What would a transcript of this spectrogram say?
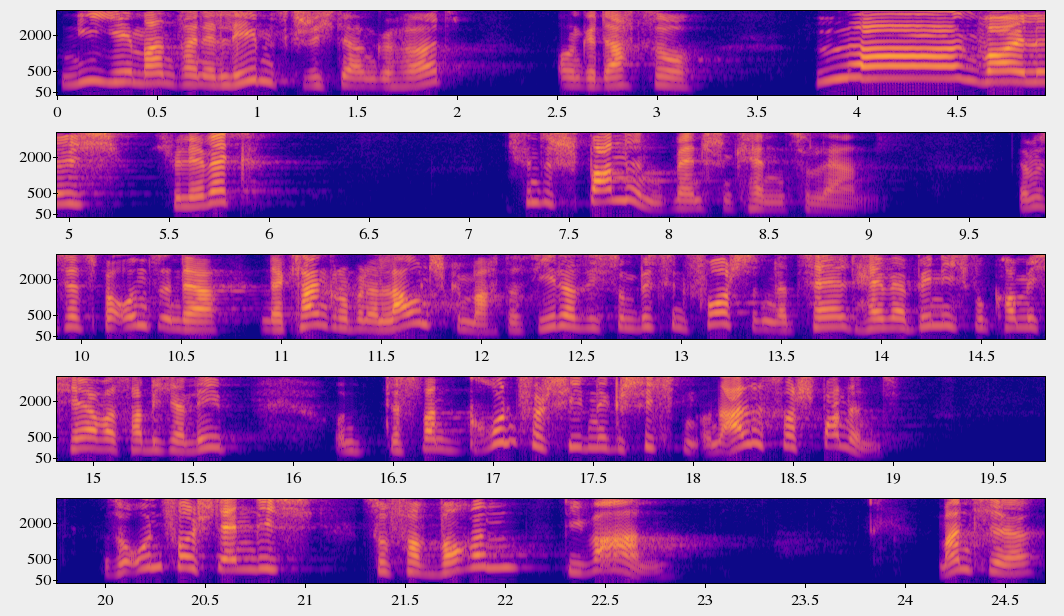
nie jemand seine Lebensgeschichte angehört und gedacht so, langweilig, ich will hier weg. Ich finde es spannend, Menschen kennenzulernen. Wir haben es jetzt bei uns in der, in der Kleingruppe, in der Lounge gemacht, dass jeder sich so ein bisschen vorstellt und erzählt, hey, wer bin ich, wo komme ich her, was habe ich erlebt? Und das waren grundverschiedene Geschichten und alles war spannend. So unvollständig so verworren die waren. Manche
